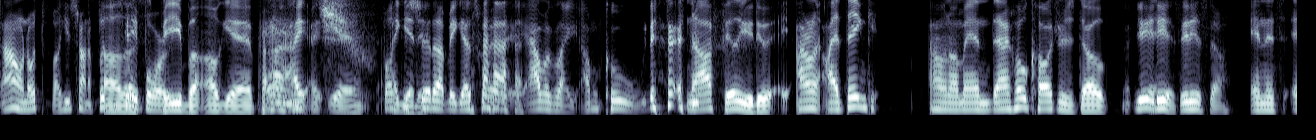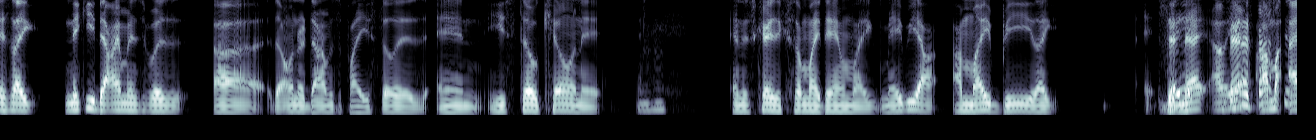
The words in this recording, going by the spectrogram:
I don't know what the fuck. He's trying to flip Oh, the the skateboard. speed bump. Oh yeah, I, I, I- yeah. Fuck I this get shit it. up. And guess what? I was like, I'm cool. no, I feel you, dude. I don't. I think. I don't know, man. That whole culture is dope, yeah, it is. It is though. and it's it's like Nicky Diamonds was uh the owner of Diamond Supply. He still is, and he's still killing it. Mm-hmm. And it's crazy because I'm like, damn, I'm like maybe I I might be like. Say it. ne- I, yeah, I'm- it. I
